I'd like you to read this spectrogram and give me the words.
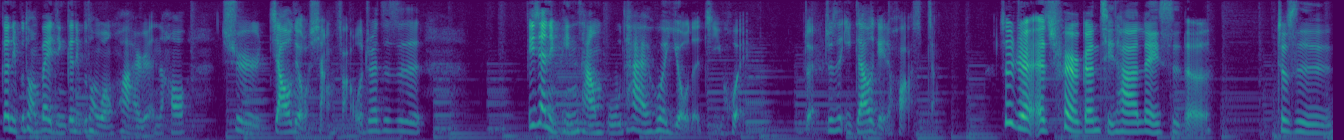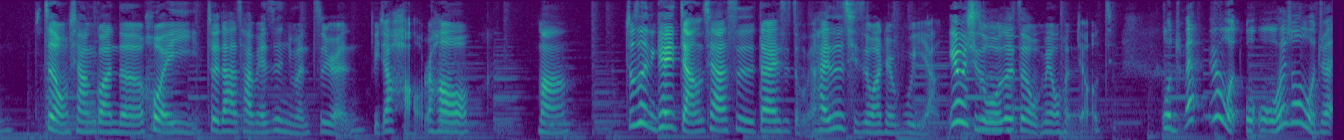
跟你不同背景、跟你不同文化的人，然后去交流想法。我觉得这是一些你平常不太会有的机会。对，就是以 delegate 的话是这样。就觉得 Hpair 跟其他类似的，就是这种相关的会议，最大的差别是你们资源比较好，然后吗？就是你可以讲一下是大概是怎么样，还是其实完全不一样？因为其实我对这个我没有很了解。我觉得，因为我我我会说，我觉得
